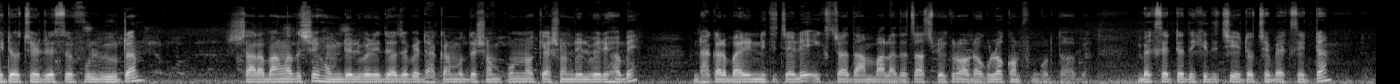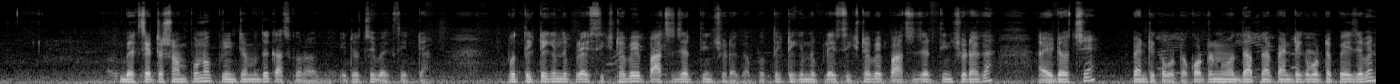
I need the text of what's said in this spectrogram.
এটা হচ্ছে ড্রেসের ফুল ভিউটা সারা বাংলাদেশে হোম ডেলিভারি দেওয়া যাবে। ঢাকার মধ্যে সম্পূর্ণ ক্যাশ অন ডেলিভারি হবে। ঢাকার বাইরে নিতে চাইলে এক্সট্রা দাম বা আলাদা চার্জ পে করে অর্ডারগুলো কনফার্ম করতে হবে। ব্যাক সাইডটা দেখিয়ে দিচ্ছি। এটা হচ্ছে ব্যাক সাইডটা ব্যাক সাইডটা সম্পূর্ণ প্রিন্টের মধ্যে কাজ করা হবে। এটা হচ্ছে ব্যাক সাইডটা প্রত্যেকটা কিন্তু প্রাইস ফিক্সড হবে পাঁচ হাজার তিনশো টাকা। প্রত্যেকটা কিন্তু প্রাইস ফিক্সড হবে পাঁচ হাজার তিনশো টাকা। আর এটা হচ্ছে প্যান্টের কাপড়টা। কটনের মধ্যে আপনার প্যান্টের কাপড়টা পেয়ে যাবেন।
